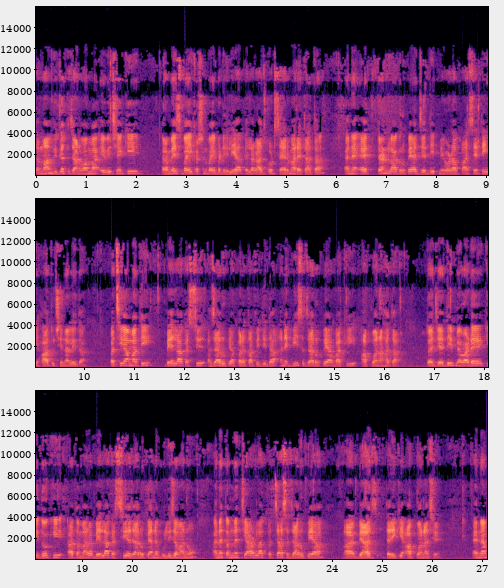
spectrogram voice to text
તમામ વિગત જાણવામાં એવી છે કે રમેશભાઈ, કૃષ્ણભાઈ બઢેલિયા પહેલા રાજકોટ શહેરમાં રહેતા હતા અને એ ત્રણ લાખ રૂપિયા જયદીપ મેવાડા પાસેથી હાથ ઉછીના લીધા. પછી આમાંથી બે લાખ અસી હજાર રૂપિયા પરત આપી દીધા અને વીસ હજાર રૂપિયા બાકી આપવાના હતા. તો જયદીપ મેવાડે કીધો કે આ તમારા બે લાખ અસી હજાર રૂપિયાને ભૂલી જવાનું અને તમને ચાર લાખ પચાસ હજાર રૂપિયા વ્યાજ તરીકે આપવાના છે. એના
